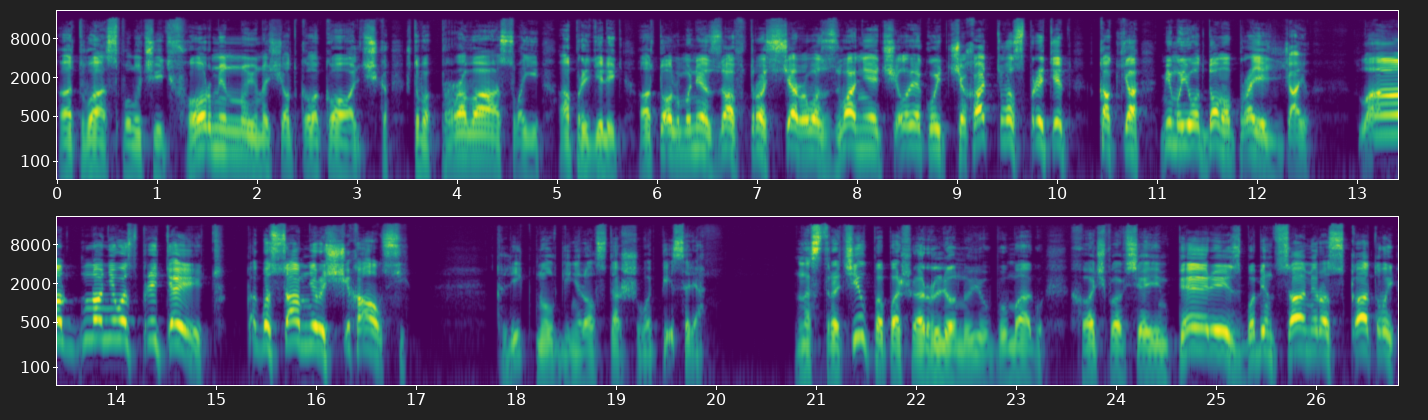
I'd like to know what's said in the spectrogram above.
от вас получить форменную насчет колокольчика, чтобы права свои определить, а то он мне завтра серого звания человеку и чихать воспретит, как я мимо его дома проезжаю. Ладно, не воспретит, как бы сам не расчихался. Кликнул генерал старшего писаря. Настрочил папаша орленую бумагу. Хоть по всей империи с бубенцами раскатывай,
